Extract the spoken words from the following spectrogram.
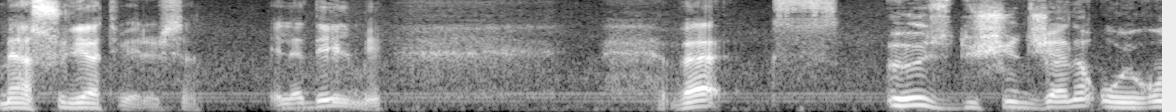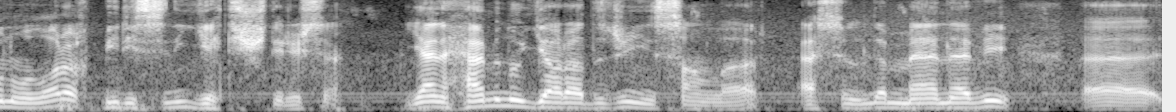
məsuliyyət verirsən. Elə deyilmi? Və öz düşüncənə uyğun olaraq birisini yetişdirirsən. Yəni həmin o yaradıcı insanlar, əslində mənəvi ə,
